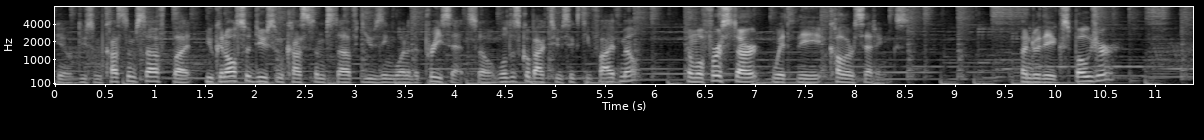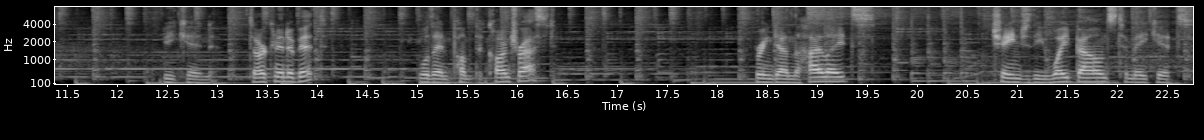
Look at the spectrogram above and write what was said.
you know, do some custom stuff. But you can also do some custom stuff using one of the presets. So we'll just go back to 65 mil. And we'll first start with the color settings. Under the exposure, we can darken it a bit. We'll then pump the contrast, bring down the highlights, change the white balance to make it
